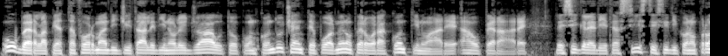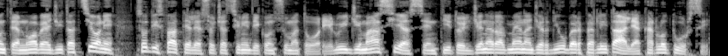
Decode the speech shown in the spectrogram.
Uber, la piattaforma digitale di noleggio auto con conducente, può almeno per ora continuare a operare. Le sigle dei tassisti si dicono pronte a nuove agitazioni, soddisfatte le associazioni dei consumatori. Luigi Massi ha sentito il general manager di Uber per l'Italia, Carlo Tursi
